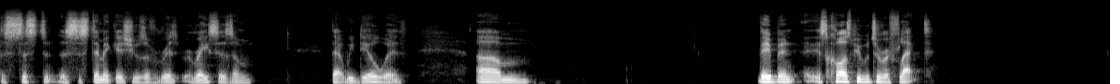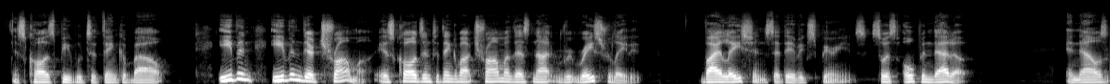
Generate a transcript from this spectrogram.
the system, the systemic issues of r- racism that we deal with. Um, they've been. It's caused people to reflect. It's caused people to think about even even their trauma. It's caused them to think about trauma that's not race related violations that they've experienced. So it's opened that up. And now it's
